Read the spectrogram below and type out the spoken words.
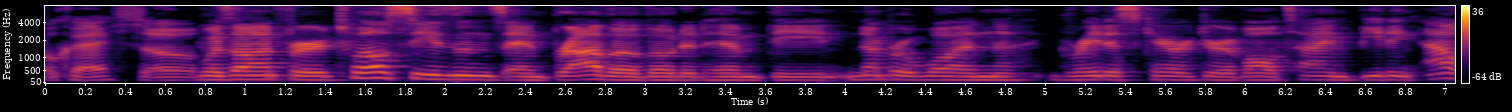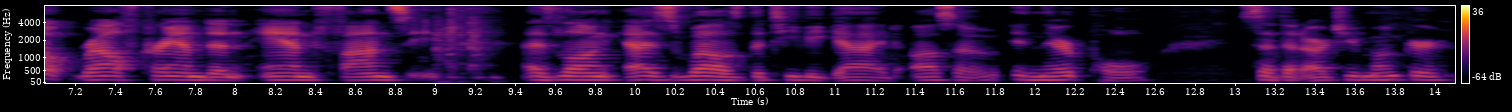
Okay, so was on for 12 seasons and Bravo voted him the number 1 greatest character of all time beating out Ralph Kramden and Fonzie as long as well as the TV Guide also in their poll said that Archie Bunker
